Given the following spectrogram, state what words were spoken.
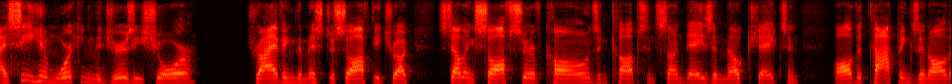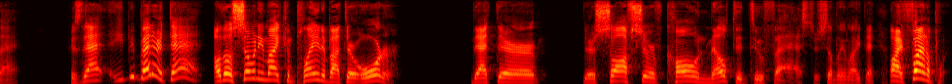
I see him working the Jersey Shore driving the Mr. Softee truck, selling soft serve cones and cups and sundaes and milkshakes and all the toppings and all that. Because that he'd be better at that. Although somebody might complain about their order, that their their soft serve cone melted too fast or something like that. All right, final point.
